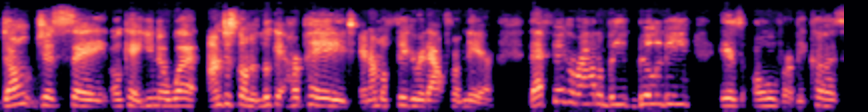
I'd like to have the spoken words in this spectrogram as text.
don't just say okay you know what? I'm just going to look at her page and i'm going to figure it out from there. That figure out ability is over because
